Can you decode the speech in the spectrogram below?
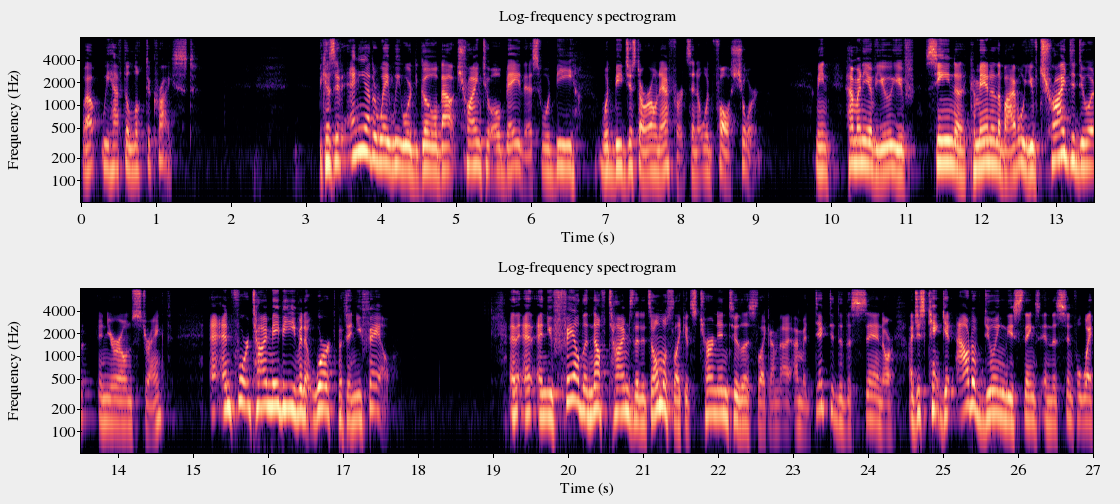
Well, we have to look to Christ. Because if any other way we would go about trying to obey this would be, would be just our own efforts and it would fall short. I mean, how many of you, you've seen a command in the Bible, you've tried to do it in your own strength, and for a time, maybe even it worked, but then you fail. And, and, and, you failed enough times that it's almost like it's turned into this like I'm, I'm addicted to the sin or i just can't get out of doing these things in this sinful way.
